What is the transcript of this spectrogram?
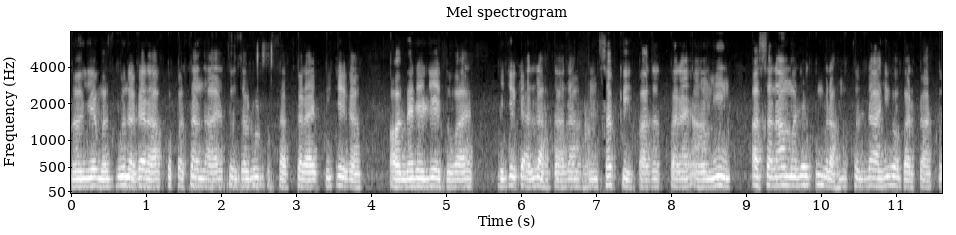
یہ مضمون اگر آپ کو پسند آئے تو ضرور سبسکرائب کیجیے گا۔ اور میرے لیے دعا کیجیے کہ اللہ تعالی ہم سب کی حفاظت کریں آمین۔ السلام علیکم ورحمۃ اللہ وبرکاتہ۔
